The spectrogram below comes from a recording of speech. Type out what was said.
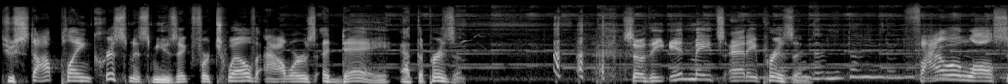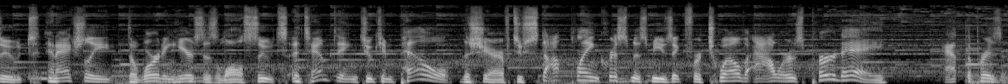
to stop playing Christmas music for 12 hours a day at the prison. so the inmates at a prison file a lawsuit, and actually the wording here says lawsuits, attempting to compel the sheriff to stop playing Christmas music for 12 hours per day at the prison.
